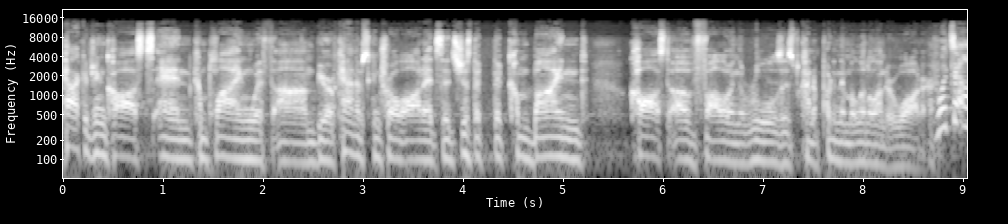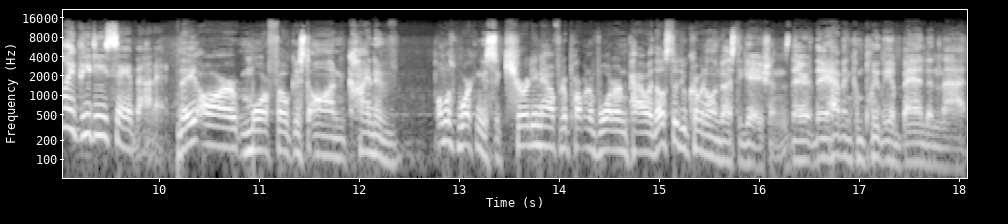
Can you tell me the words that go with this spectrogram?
packaging costs and complying with um, Bureau of Cannabis Control audits. It's just the, the combined cost of following the rules is kind of putting them a little underwater. What's LAPD say about it? They are more focused on kind of almost working as security now for Department of Water and Power. They'll still do criminal investigations. They they haven't completely abandoned that,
